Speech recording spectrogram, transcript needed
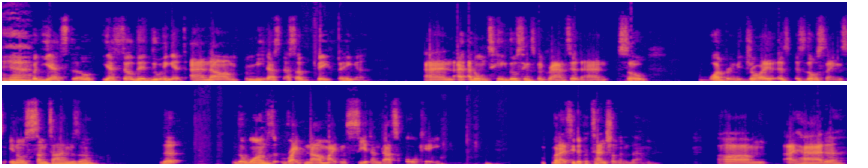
Yeah. But yet still yet still they're doing it. And um for me that's that's a big thing. And I, I don't take those things for granted. And so what bring me joy is, is those things. You know, sometimes uh, the the ones right now mightn't see it, and that's okay. But I see the potential in them. Um, I had a,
